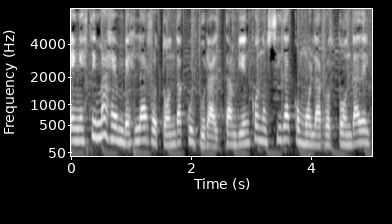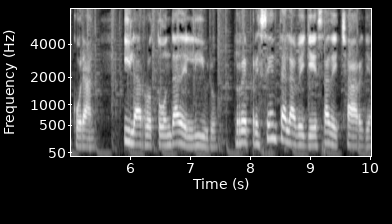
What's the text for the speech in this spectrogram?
En esta imagen ves la rotonda cultural, también conocida como la rotonda del Corán y la rotonda del libro. Representa la belleza de Charja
